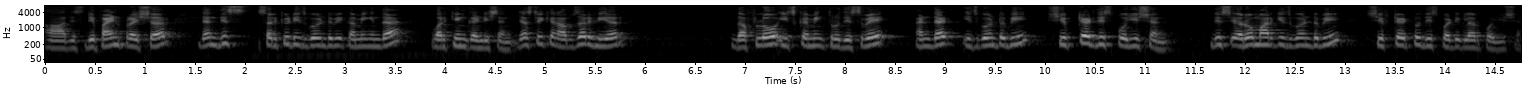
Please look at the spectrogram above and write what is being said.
uh, this defined pressure, then this circuit is going to be coming in the working condition. Just you can observe here the flow is coming through this way and that is going to be shifted this position. This arrow mark is going to be shifted to this particular position.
